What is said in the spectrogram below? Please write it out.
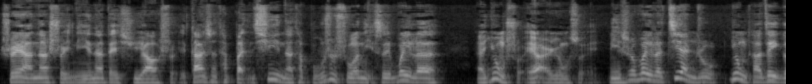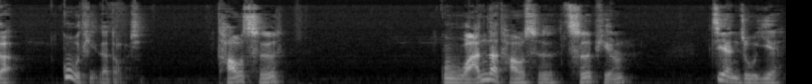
虽然呢，水泥呢得需要水，但是它本气呢，它不是说你是为了呃用水而用水，你是为了建筑用它这个。固体的东西，陶瓷、古玩的陶瓷、瓷瓶、建筑业，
